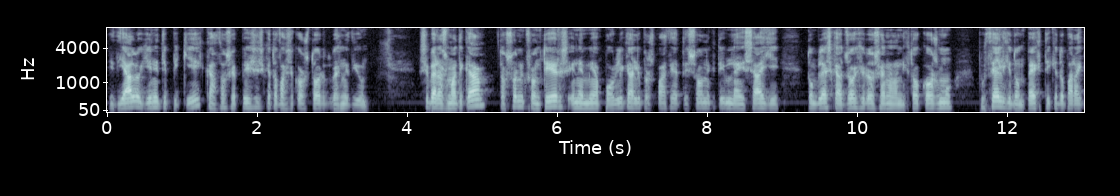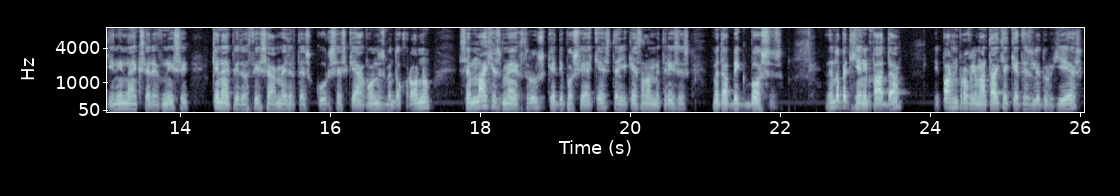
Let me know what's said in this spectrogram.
Η διάλογη είναι τυπική, καθώς επίσης και το βασικό story του παιχνιδιού. Συμπερασματικά, το Sonic Frontiers είναι μια πολύ καλή προσπάθεια της Sonic Team να εισάγει τον μπλε σκατζόχυρο σε έναν ανοιχτό κόσμο που θέλει τον παίχτη και τον παρακινεί να εξερευνήσει και να επιδοθεί σε αμέτρητες κούρσες και αγώνες με τον χρόνο, σε μάχες με εχθρούς και εντυπωσιακές τελικές αναμετρήσεις με τα big bosses. Δεν το πετυχαίνει πάντα, υπάρχουν προβληματάκια και τις λειτουργίες,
